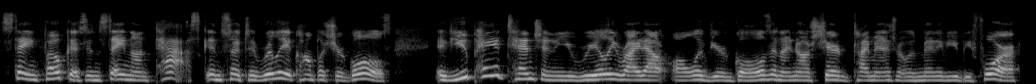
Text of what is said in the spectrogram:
staying focused and staying on task. And so to really accomplish your goals, if you pay attention and you really write out all of your goals, and I know I've shared time management with many of you before,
